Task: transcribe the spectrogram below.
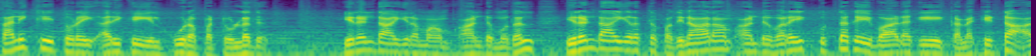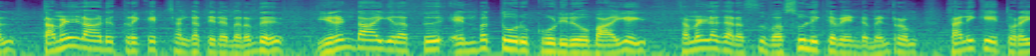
தணிக்கைத்துறை அறிக்கையில் கூறப்பட்டுள்ளது. இரண்டாயிரமாம் ஆண்டு முதல் இரண்டாயிரத்து பதினாறாம் ஆண்டு வரை குத்தகை வாடகையை கணக்கிட்டால் தமிழ்நாடு கிரிக்கெட் சங்கத்திடமிருந்து இரண்டாயிரத்து எண்பத்தோரு கோடி ரூபாயை தமிழக அரசு வசூலிக்க வேண்டும் என்றும் தணிக்கைத்துறை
